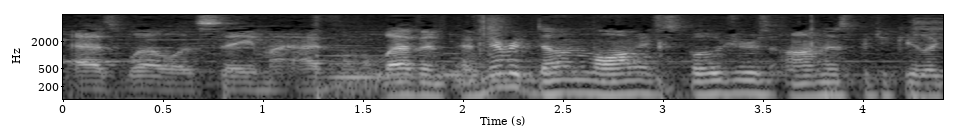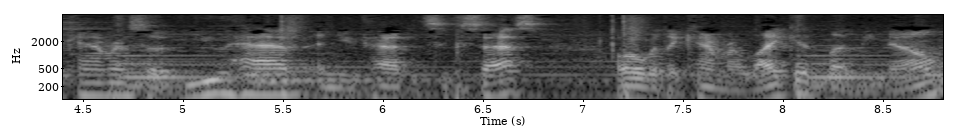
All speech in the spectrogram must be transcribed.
as well as say my iPhone 11. I've never done long exposures on this particular camera, so if you have and you've had success, or with a camera like it, let me know.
